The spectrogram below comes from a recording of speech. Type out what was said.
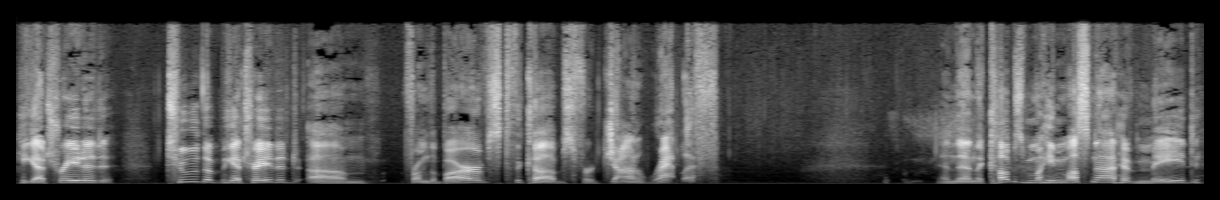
he got traded to the. He got traded um, from the Barves to the Cubs for Jon Ratliff. And then the Cubs, he must not have made.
